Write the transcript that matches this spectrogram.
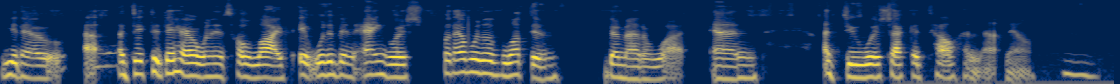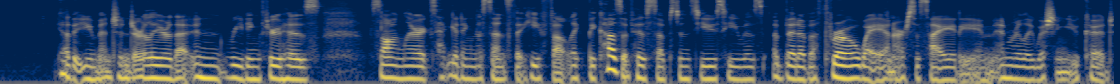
you know, uh, addicted to heroin his whole life, it would have been anguish, but I would have loved him no matter what. And I do wish I could tell him that now. Hmm. Yeah, that you mentioned earlier that in reading through his song lyrics, getting the sense that he felt like because of his substance use, he was a bit of a throwaway in our society, and, and really wishing you could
